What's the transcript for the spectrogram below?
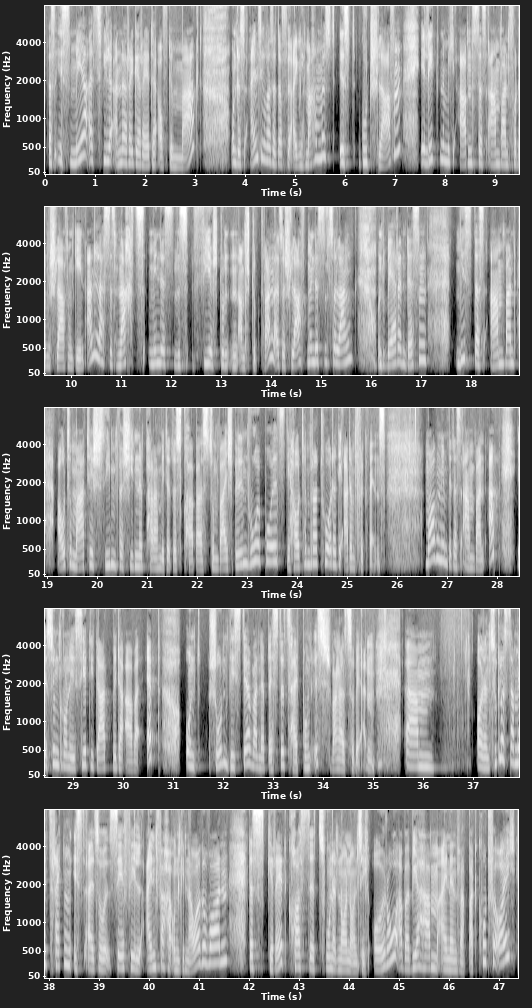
Das ist mehr als viele andere Geräte auf dem Markt. Und das Einzige, was ihr dafür eigentlich machen müsst, ist gut schlafen. Ihr legt nämlich abends das Armband vor dem Schlafengehen an, lasst es nachts mindestens vier Stunden am Stück dran, also schlaft mindestens so lang und währenddessen misst das Armband automatisch sieben verschiedene Parameter des Körpers, zum Beispiel den Ruhepuls, die Hauttemperatur oder die Atemfrequenz. Morgen nehmt ihr das Armband ab, ihr synchronisiert die Daten mit der AVA-App und schon wisst ihr, wann der beste Zeitpunkt ist, schwanger zu werden. Ähm, Euren Zyklus damit tracken ist also sehr viel einfacher und genauer geworden. Das Gerät kostet 299 Euro, aber wir haben einen Rabattcode für euch.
